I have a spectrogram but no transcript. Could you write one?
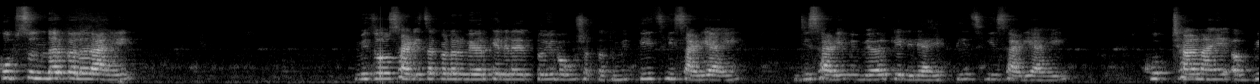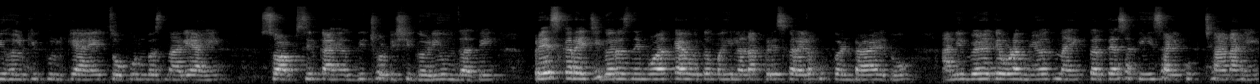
खूप सुंदर कलर आहे. मी जो साडीचा कलर वेअर केलेला आहे तोही बघू शकता तुम्ही. तीच ही साडी आहे. जी साडी मी वेअर केलेली आहे तीच ही साडी आहे. खूप छान आहे अगदी हलकी फुलकी आहे चोपून बसणारी आहे. सॉफ्ट सिल्क आहे अगदी छोटीशी घडी होऊन जाते. प्रेस करायची गरज नाही. मुळात काय होतं महिलांना प्रेस करायला खूप कंटाळा येतो आणि वेळ तेवढा मिळत नाही तर त्यासाठी ही साडी खूप छान आहे.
